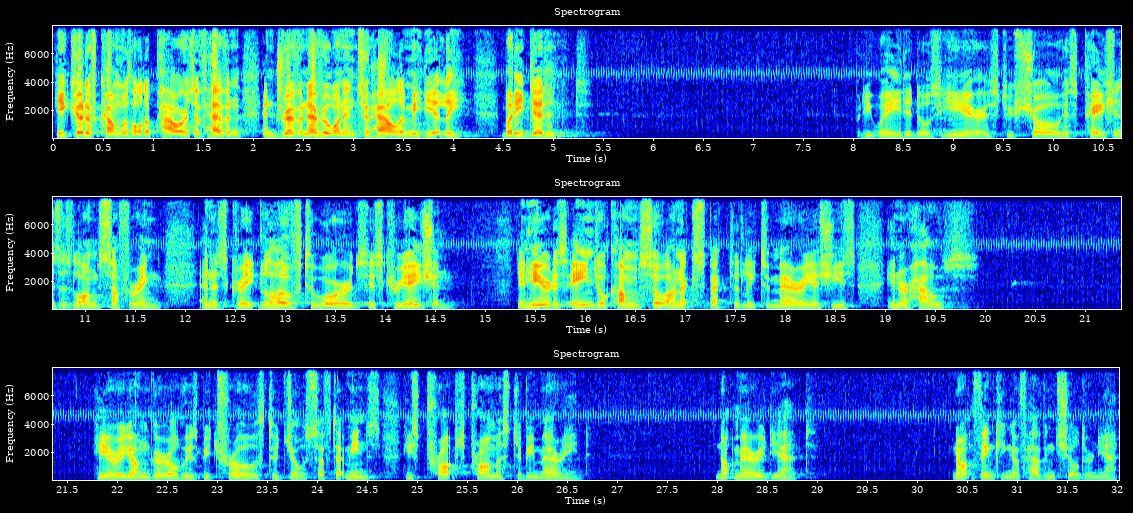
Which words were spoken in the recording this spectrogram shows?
He could have come with all the powers of heaven and driven everyone into hell immediately, but he didn't. But he waited those years to show his patience, his long suffering, and his great love towards his creation. And here this angel comes so unexpectedly to Mary as she's in her house. Here, a young girl who's betrothed to Joseph. That means he's pro- promised to be married. Not married yet. Not thinking of having children yet.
